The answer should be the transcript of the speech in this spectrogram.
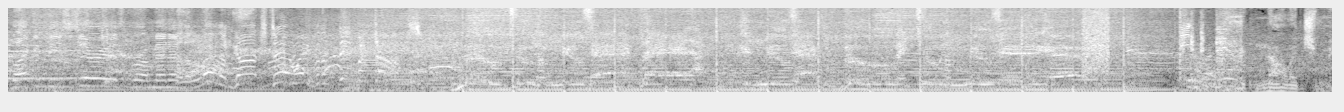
If I can be serious for a minute. For the love of God, stay away from the Dippin' Dots. Move to the music, play that fucking music. Move it to the music, yeah. Acknowledge me.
